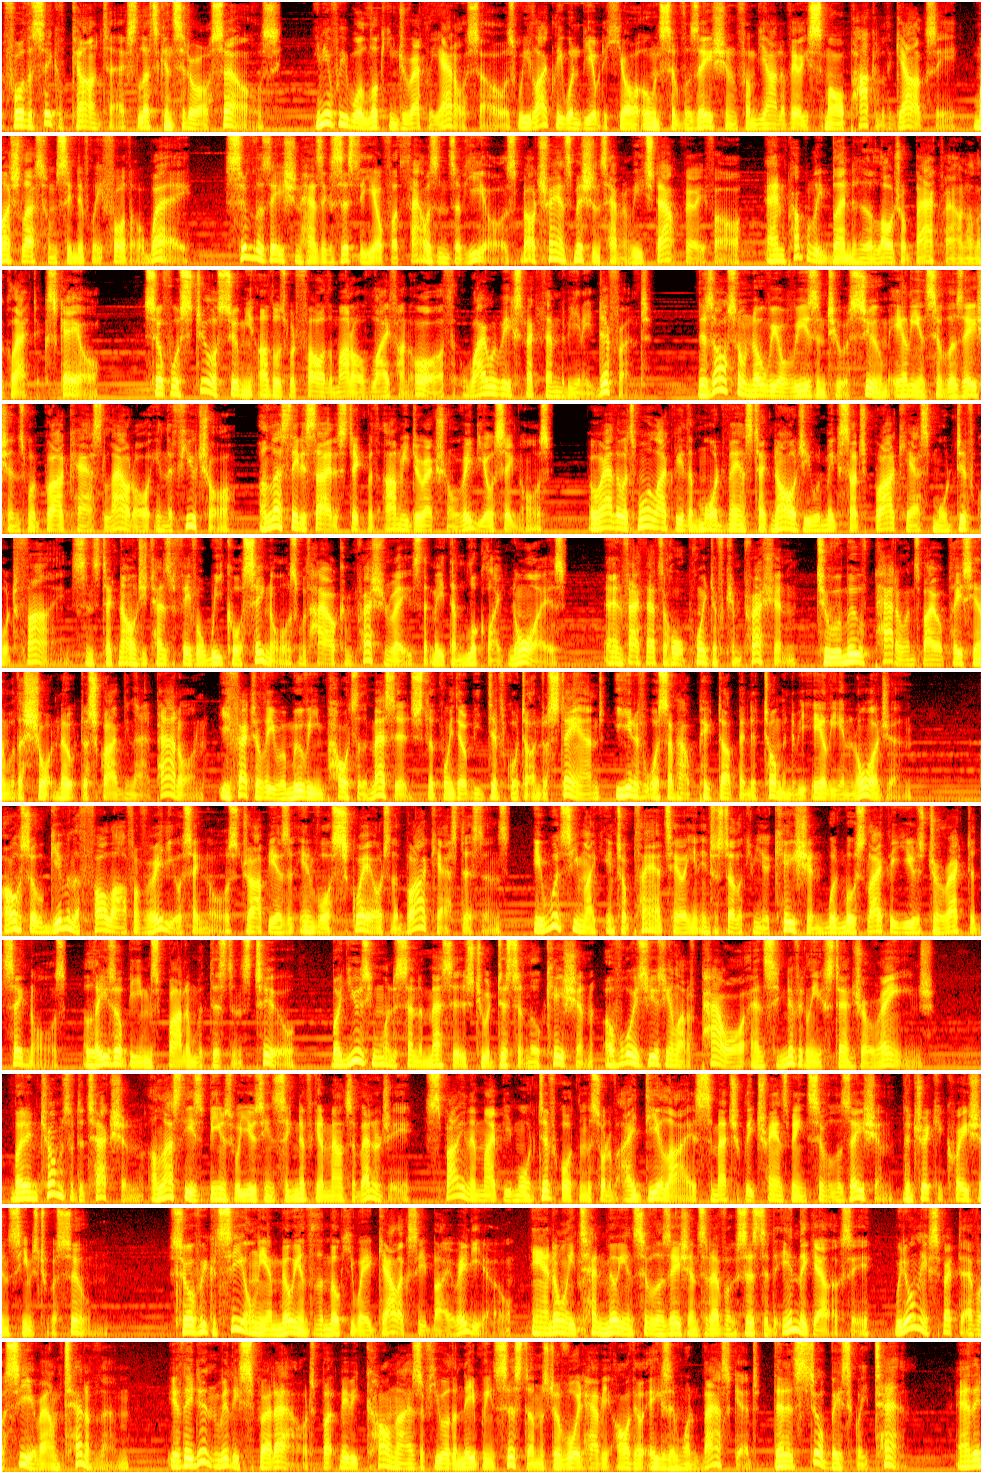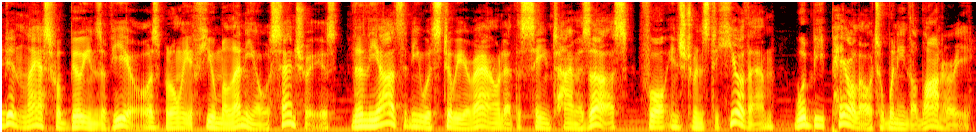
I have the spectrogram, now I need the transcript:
For the sake of context, let's consider ourselves. Even if we were looking directly at ourselves, we likely wouldn't be able to hear our own civilization from beyond a very small pocket of the galaxy, much less from significantly further away. Civilization has existed here for thousands of years, but our transmissions haven't reached out very far, and probably blend into the larger background on the galactic scale. So if we're still assuming others would follow the model of life on Earth, why would we expect them to be any different? There's also no real reason to assume alien civilizations would broadcast louder in the future unless they decide to stick with omnidirectional radio signals, or rather, it's more likely that more advanced technology would make such broadcasts more difficult to find, since technology tends to favor weaker signals with higher compression rates that make them look like noise. And in fact, that's the whole point of compression to remove patterns by replacing them with a short note describing that pattern, effectively removing parts of the message to the point that it would be difficult to understand, even if it was somehow picked up and determined to be alien in origin. Also, given the falloff of radio signals dropping as an inverse square to the broadcast distance, it would seem like interplanetary and interstellar communication would most likely use directed signals, laser beams bottom with distance too, but using one to send a message to a distant location avoids using a lot of power and significantly extends your range. But in terms of detection, unless these beams were using significant amounts of energy, spotting them might be more difficult than the sort of idealized, symmetrically transmitting civilization the Drake equation seems to assume. So if we could see only a millionth of the Milky Way galaxy by radio, and only 10 million civilizations had ever existed in the galaxy, we'd only expect to ever see around 10 of them. If they didn't really spread out, but maybe colonize a few other neighboring systems to avoid having all their eggs in one basket, then it's still basically 10 and they didn't last for billions of years, but only a few millennia or centuries, then the odds that he would still be around at the same time as us for instruments to hear them would be parallel to winning the lottery.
